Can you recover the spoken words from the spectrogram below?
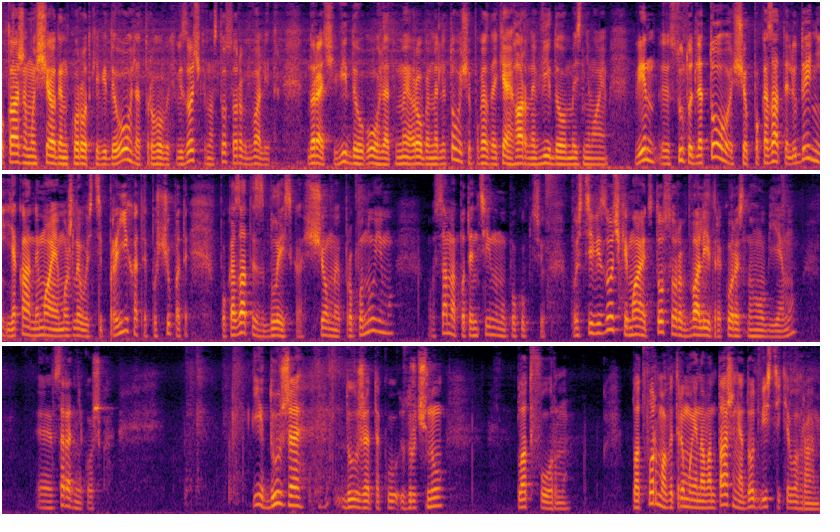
покажемо ще один короткий відеоогляд торгових візочків на 142 літри. До речі, відеоогляд ми робимо не для того, щоб показати, яке гарне відео ми знімаємо. Він е, суто для того, щоб показати людині, яка не має можливості приїхати, пощупати, показати зблизька, що ми пропонуємо. Саме потенційному покупцю. Ось ці візочки мають 142 літри корисного об'єму е, всередині кошика. І дуже, дуже таку зручну платформу. Платформа витримує навантаження до 200 кг.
